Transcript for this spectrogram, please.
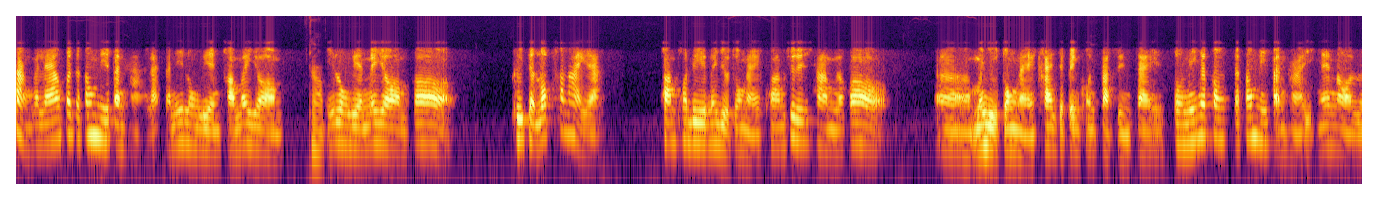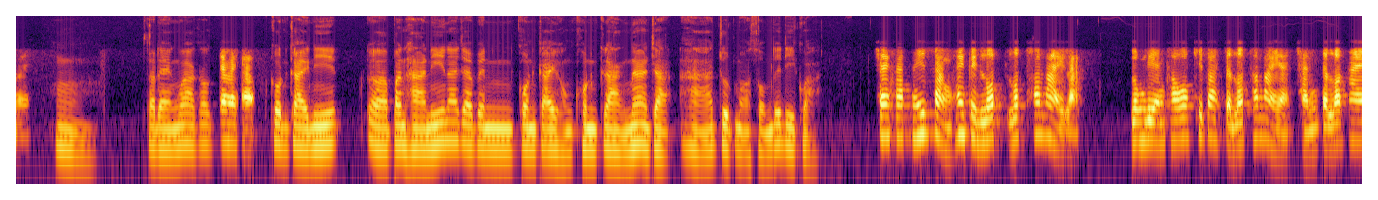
สั่งไปแล้วก็จะต้องมีปัญหาแล้วแต่นี่โรงเรียนเขาไม่ยอมครับนี่โรงเรียนไม่ยอมก็ คือจะลดเท่าไหร่อะ ความพอดีมันอยู่ตรงไหนความยุติธรรมแล้วก็เอ่อมันอยู่ตรงไหนใครจะเป็นคนตัดสินใจ ตรงนี้ก็ต้องจะต้องมีปัญหาอีกแน่นอนเลย อืม แสดงว่าก็ใช่ไหมครับ กลไกนี้เอ่อ ปัญหานี้น่าจะเป็นกลไกของคนกลางน่าจะหาจุดเหมาะสมได้ดีกว่า ใช่ครับนี่สั่งให้เป็นลดลดเท่าไหร่ล่ะ โรงเรียนเขาก็คิดว่าจะลดเท่าไหร่อะ ฉันจะลดให้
